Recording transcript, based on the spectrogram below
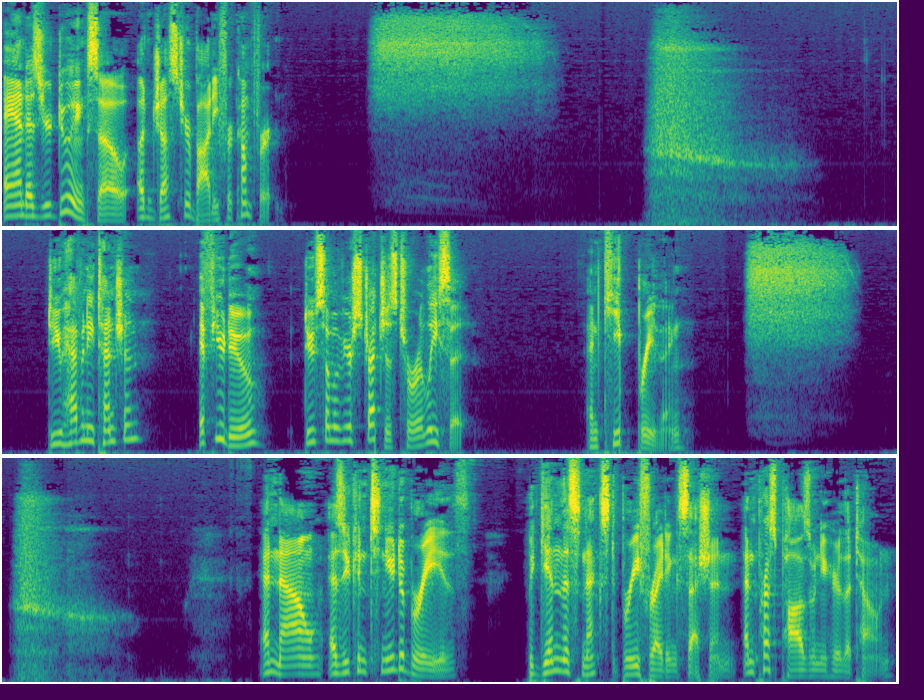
and as you're doing so, adjust your body for comfort. Do you have any tension? If you do, do some of your stretches to release it and keep breathing. And now, as you continue to breathe, begin this next brief writing session and press pause when you hear the tone.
